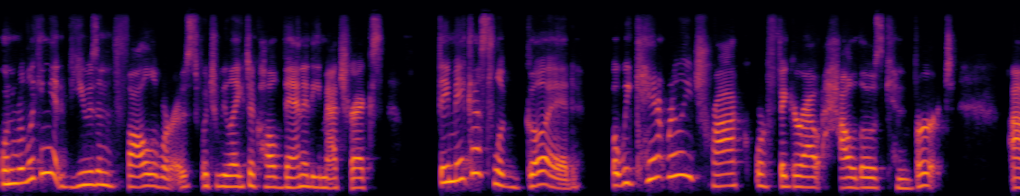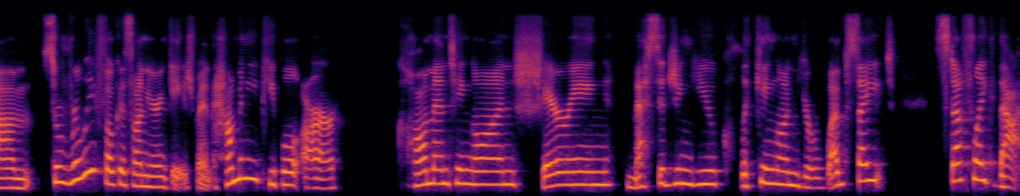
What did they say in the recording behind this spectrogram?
when we're looking at views and followers, which we like to call vanity metrics, they make us look good, but we can't really track or figure out how those convert. Um, so, really focus on your engagement. How many people are commenting on, sharing, messaging you, clicking on your website, stuff like that.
